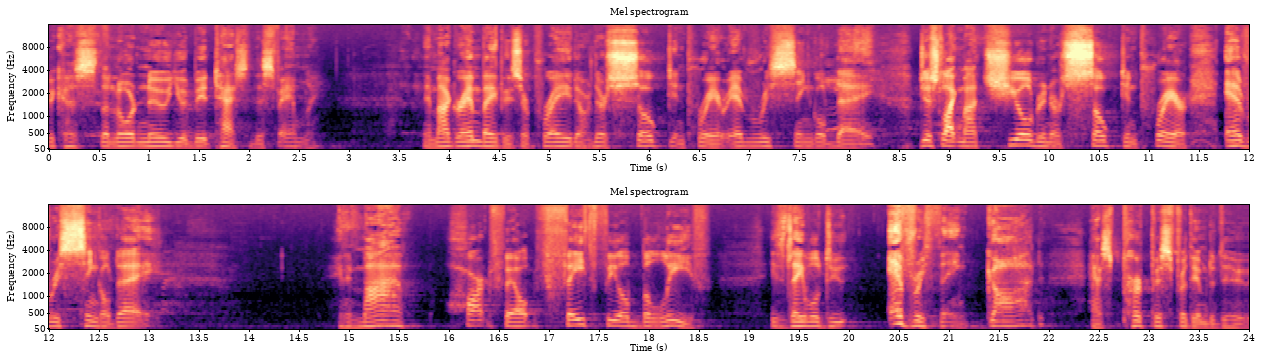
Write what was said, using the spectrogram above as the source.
because the Lord knew you would be attached to this family. And my grandbabies are prayed or they're soaked in prayer every single day, just like my children are soaked in prayer every single day. And in my heartfelt, faith filled belief is they will do everything God has purpose for them to do.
